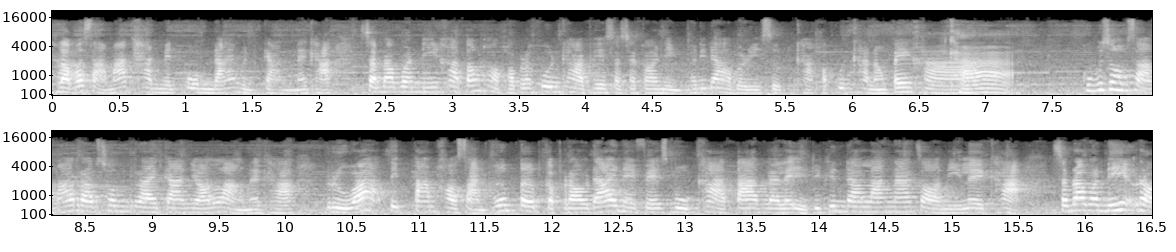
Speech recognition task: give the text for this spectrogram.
ค่ะเราก็สามารถทานเม็ดอมได้เหมือนกันนะคะสำหรับวันนี้ค่ะต้องขอขอบพระคุณค่ะเภสัชกรหญิงพนิดาบริสุทธิ์ค่ะขอบคุณค่ะน้องเป้ค่ะค่ะ คุณผู้ชมสามารถรับชมรายการย้อนหลังนะคะ หรือว่าติดตามข่าวสารเพิ่มเติมกับเราได้ใน Facebook ค่ะ ตามรายละเอียดที่ขึ้นด้านล่างหน้าจอนี้เลยค่ะสำหรับวันนี้เรา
